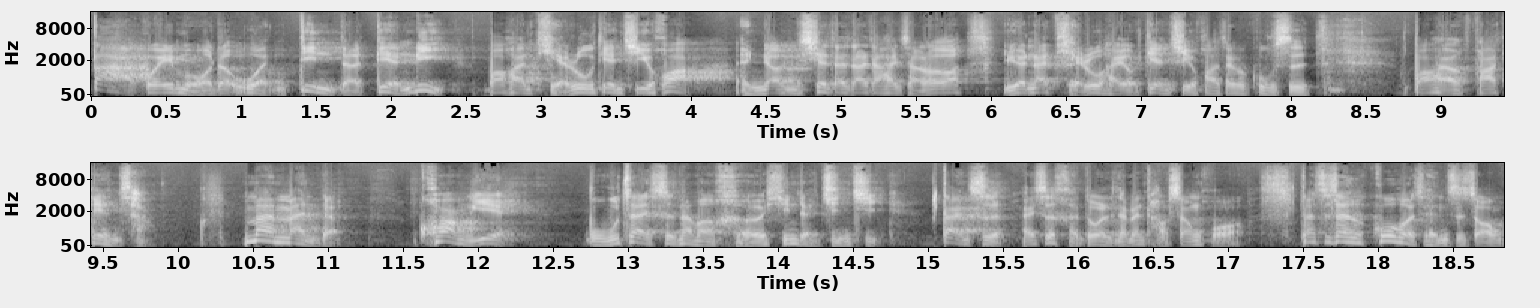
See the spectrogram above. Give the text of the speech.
大规模的稳定的电力，包含铁路电气化。哎，你要现在大家还想到说，原来铁路还有电气化这个故事，包含发电厂。慢慢的，矿业不再是那么核心的经济，但是还是很多人在那边讨生活。但是在这个过程之中，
